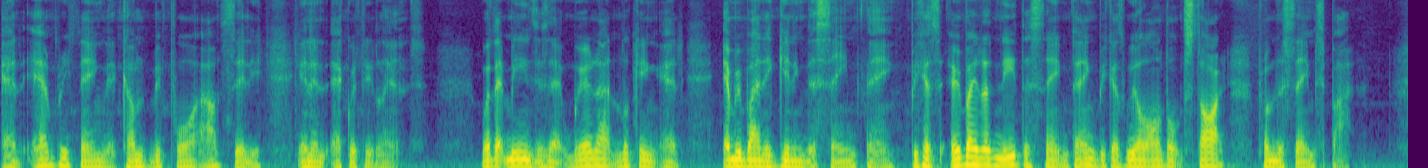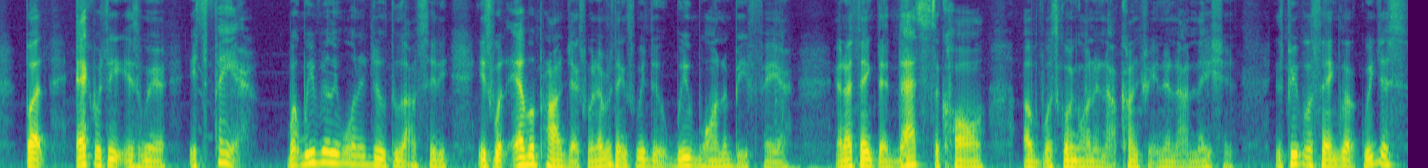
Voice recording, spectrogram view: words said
at everything that comes before our city in an equity lens. What that means is that we're not looking at everybody getting the same thing because everybody doesn't need the same thing because we all don't start from the same spot. But equity is where it's fair. What we really want to do through our city is whatever projects, whatever things we do, we want to be fair. And I think that that's the call of what's going on in our country and in our nation is people are saying, look, we just,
